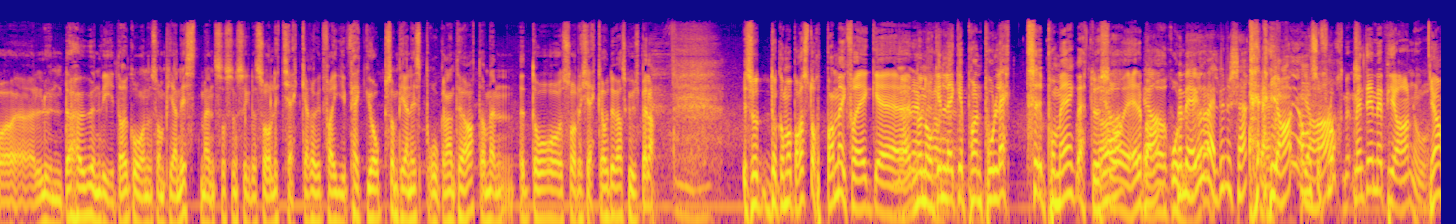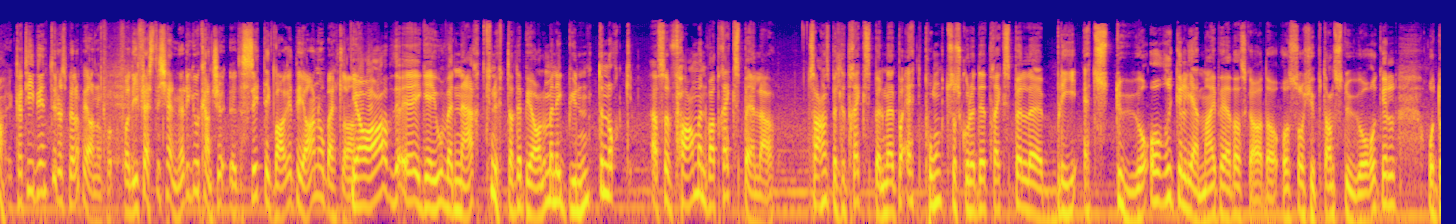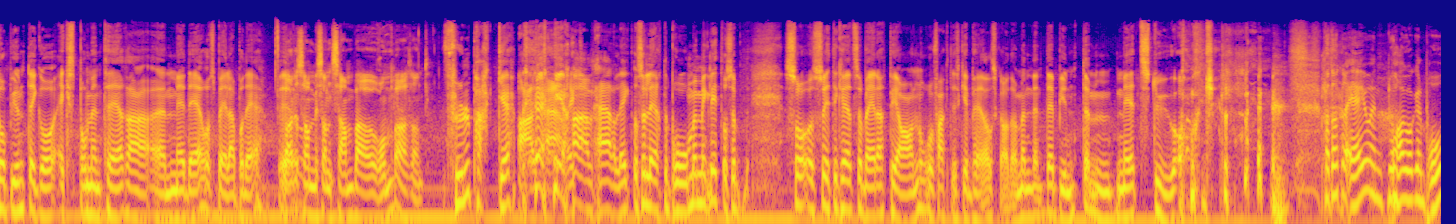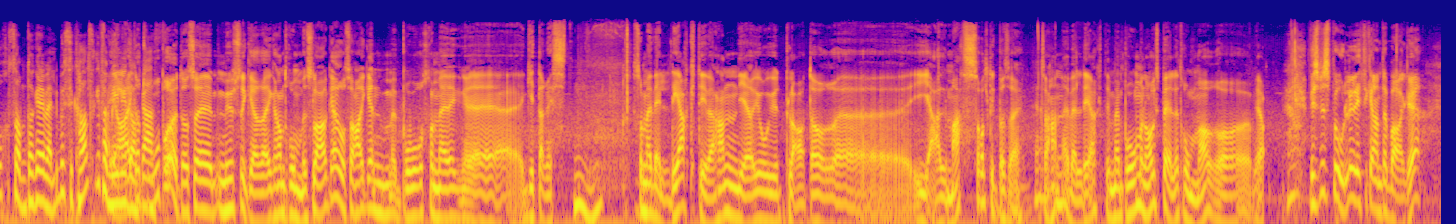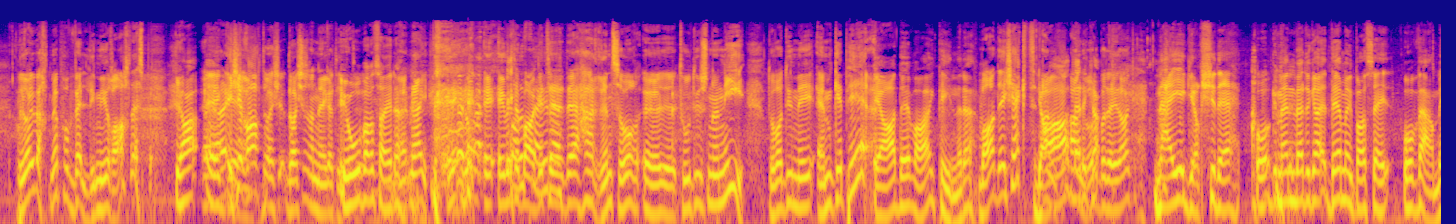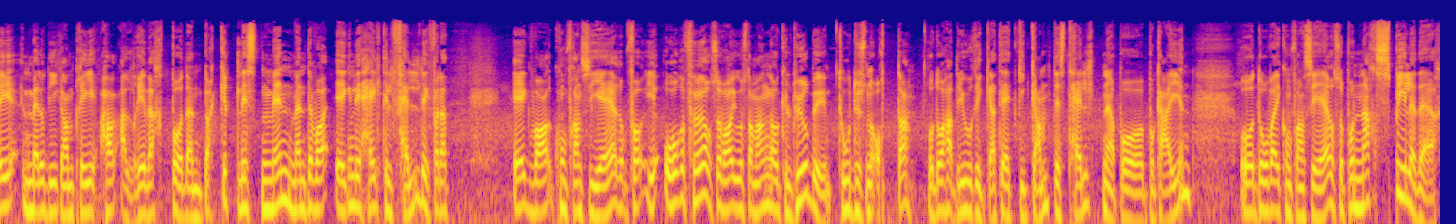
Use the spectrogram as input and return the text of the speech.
Lundehaugen videregående som pianist, men så syntes jeg det så litt kjekkere ut, for jeg fikk jobb som pianist på Rogaland Teater, men da så det kjekkere ut å være skuespiller. Så dere må bare stoppe meg, for jeg, eh, Nei, nei, når noen legger på en pollett på meg, vet du, så er det bare ja. å rulle Men vi er jo veldig nysgjerrige. Ja, ja, men så flott. Men, men det med piano, Ja. Når begynte du å spille piano? For, for de fleste kjenner deg jo kanskje Sitter jeg bak et piano på et eller annet? Ja, jeg er jo nært knytta til piano, men jeg begynte nok Altså, Far min var trekkspiller, så han spilte trekkspill, men på ett punkt så skulle det trekkspillet bli et stueorgel hjemme i Pedersgata, og så kjøpte han stueorgel, og da begynte jeg å eksperimentere eh, med det og spille på det. Var det sånn med sånn samba og rumba og sånt? Full pakke. Ja, herlig. ja, herlig. Og så lærte broren med meg litt, og så, så, så etter hvert så ble det et piano faktisk i Pedersgata, men det, det begynte med et stueorgel. For dere er jo en, Du har jo òg en bror som Dere er veldig musikalske i familien Ja, jeg har to deres. brødre som er musikere. Jeg har en trommeslager, og så har jeg en bror som er eh, gitarist. Som er veldig aktiv. Han gir jo ut plater eh, i all mass, holdt jeg på å si. Så han er veldig aktiv. Men bror min òg spiller trommer. og ja. Hvis vi spoler litt tilbake Du har jo vært med på veldig mye rart, Espen. Ja, jeg... ikke rart, det var ikke, det var ikke sånn negativt. Jo, bare si det. Nei, jeg, nå, jeg, vil tilbake til det. herrens år eh, 2009. Da var du med i MGP. Ja, det var jeg Pinere. Var det kjekt? Ja, er angrer du på det i dag? Nei, jeg gjør ikke det. Og, men vet du hva, det må jeg bare si. Å være med i Melodi Grand Prix har aldri vært på den bucketlisten min, men det var egentlig helt tilfeldig. for at jeg var konferansier for i Året før så var jo Stavanger kulturby, 2008. Og da hadde de jo rigga til et gigantisk telt nede på, på kaien. Og da var jeg konferansier. Og så på nachspielet der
